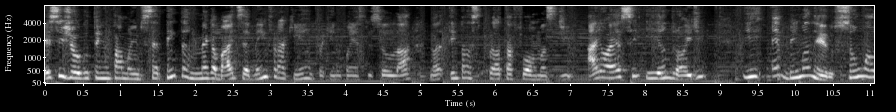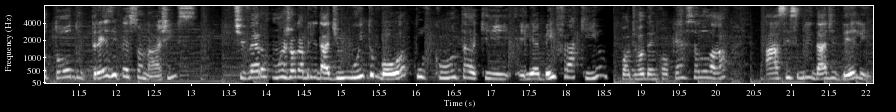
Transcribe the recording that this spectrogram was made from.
Esse jogo tem um tamanho de 70 megabytes, é bem fraquinho para quem não conhece do celular. Tem para as plataformas de iOS e Android e é bem maneiro. São ao todo 13 personagens tiveram uma jogabilidade muito boa por conta que ele é bem fraquinho, pode rodar em qualquer celular. A sensibilidade dele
